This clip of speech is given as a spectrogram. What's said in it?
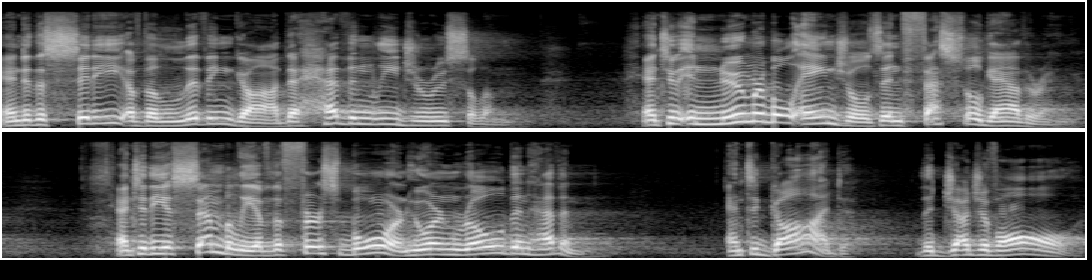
and to the city of the living God, the heavenly Jerusalem, and to innumerable angels in festal gathering, and to the assembly of the firstborn who are enrolled in heaven, and to God, the judge of all,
